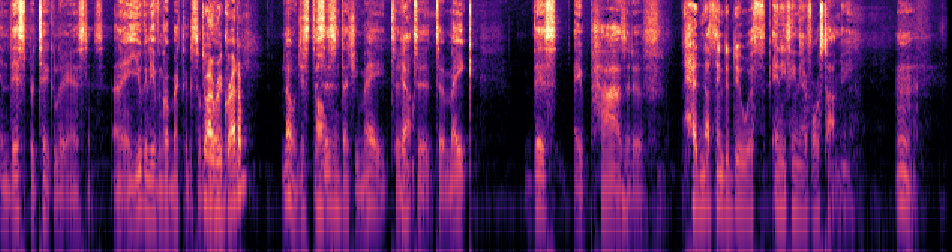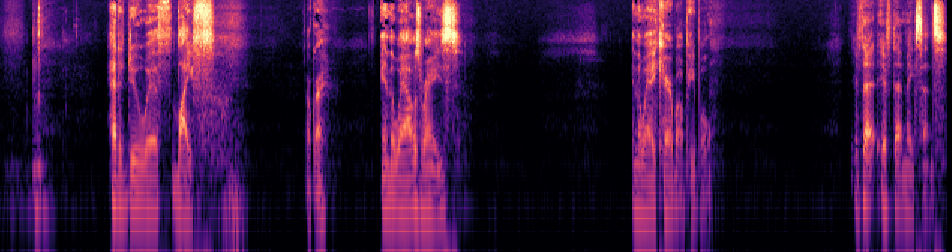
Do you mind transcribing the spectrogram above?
in this particular instance, and, and you can even go back to the. Do I regret them? No, just decisions that you made to Yeah. to to make this a positive. Had nothing to do with anything the Air Force taught me. Had to do with life Okay. and the way I was raised, and the way I care about people. If that if that makes sense.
